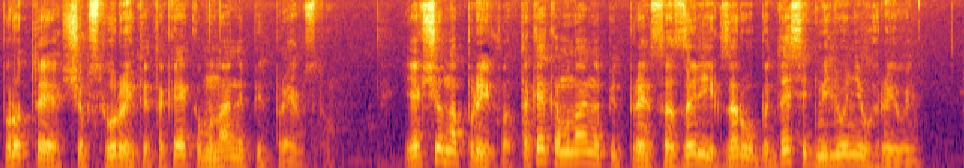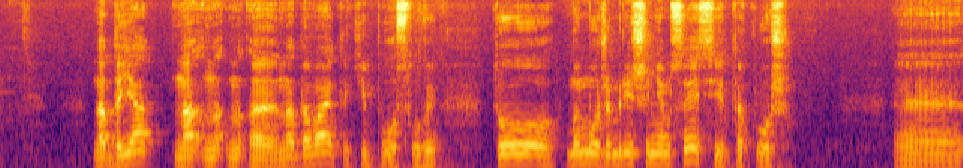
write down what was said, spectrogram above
про те, щоб створити таке комунальне підприємство. Якщо, наприклад, таке комунальне підприємство за рік заробить 10 мільйонів гривень, надає, на, на, е, надаває такі послуги, то ми можемо рішенням сесії також е,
